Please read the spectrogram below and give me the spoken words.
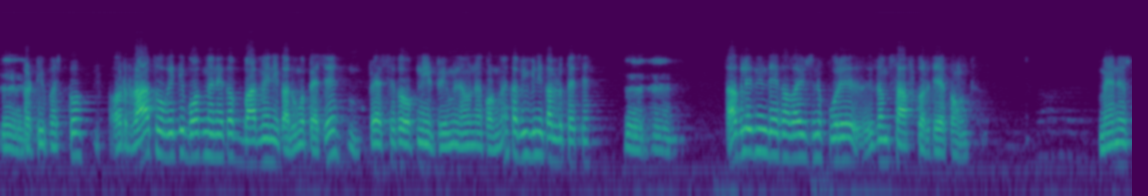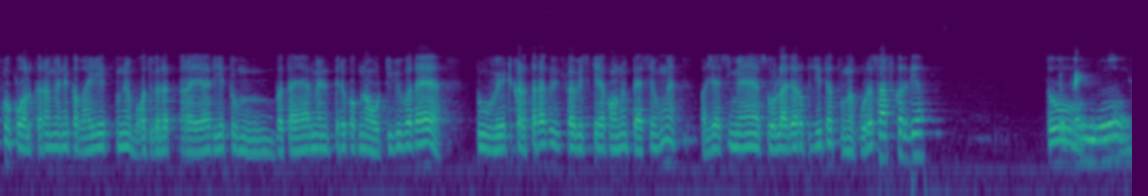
हाँ। थर्टी फ़र्स्ट को। और रात हो गई थी बहुत मैंने कहा बाद में निकालूँगा पैसे। पैसे तो अपनी ड्रीम इलेवन अकाउंट में कभी भी निकाल लो पैसे। हाँ, हाँ। अगले दिन देखा भाई उसने पूरे एकदम साफ़ कर दिया अकाउंट। मैंने उसको कॉल करा मैंने कहा भाई ये तूने बहुत गलत करा यार ये तुम बता यार मैंने तेरे को अपना ओटीपी बताया। तू वेट करता रहा कि कब इसके अकाउंट में पैसे होंगे। और जैसे मैं सोलह हज़ार रुपये जीता तूने पूरा साफ़ कर दिया। तो तो भाई वो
